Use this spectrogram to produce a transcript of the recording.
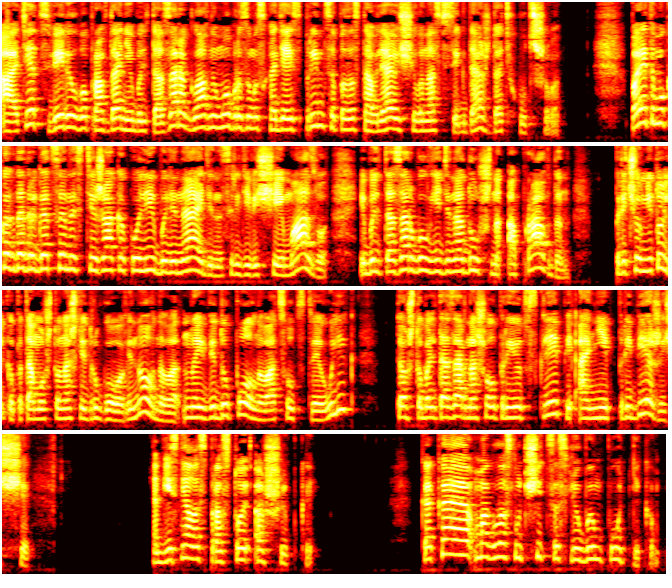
а отец верил в оправдание Бальтазара, главным образом исходя из принципа, заставляющего нас всегда ждать худшего. Поэтому, когда драгоценности Жака Кули были найдены среди вещей Мазу, и Бальтазар был единодушно оправдан, причем не только потому, что нашли другого виновного, но и ввиду полного отсутствия улик, то, что Бальтазар нашел приют в склепе, а не прибежище – объяснялось простой ошибкой. Какая могла случиться с любым путником?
